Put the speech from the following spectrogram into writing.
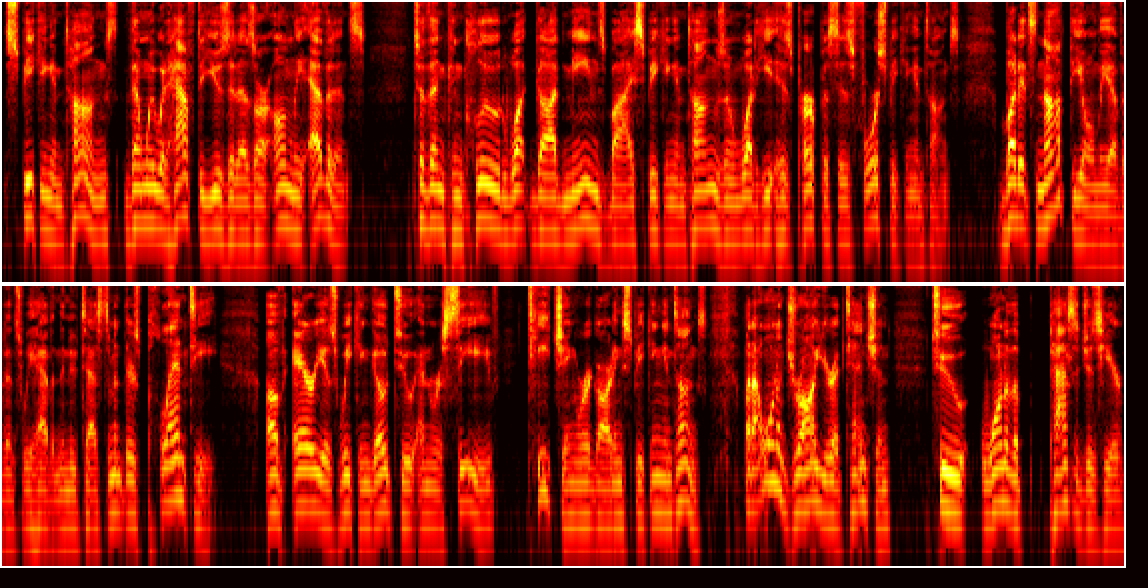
speaking in tongues, then we would have to use it as our only evidence to then conclude what God means by speaking in tongues and what he, his purpose is for speaking in tongues. But it's not the only evidence we have in the New Testament. There's plenty of areas we can go to and receive teaching regarding speaking in tongues. But I want to draw your attention to one of the passages here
